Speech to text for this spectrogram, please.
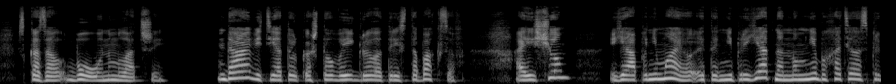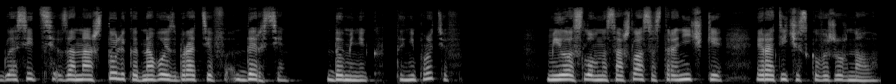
— сказал Боуэн-младший. «Да, ведь я только что выиграла 300 баксов. А еще, я понимаю, это неприятно, но мне бы хотелось пригласить за наш столик одного из братьев Дерси. Доминик, ты не против?» Мила словно сошла со странички эротического журнала.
